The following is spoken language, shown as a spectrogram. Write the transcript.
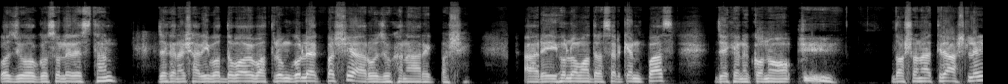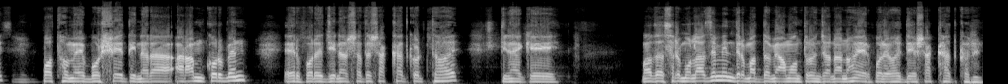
অজু ও গোসলের স্থান, যেখানে সারিবদ্ধভাবে বাথরুমগুলো এক পাশে আর অজুখানা আরেক পাশে। আর এই হলো মাদ্রাসার ক্যাম্পাস যেখানে কোনো দর্শনার্থীরা আসলে প্রথমে বসে তিনারা আরাম করবেন, এরপরে জিনার সাথে সাক্ষাৎ করতে হয়। তিনাকে মাদ্রাসার মোলাজিমিনদের মাধ্যমে আমন্ত্রণ জানানো হয়, এরপরে হয়তো সাক্ষাৎ করেন।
